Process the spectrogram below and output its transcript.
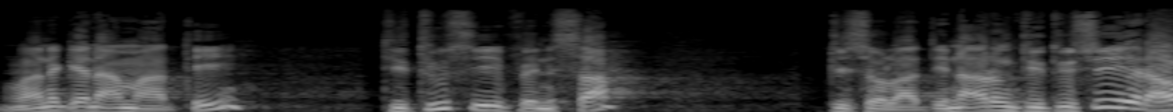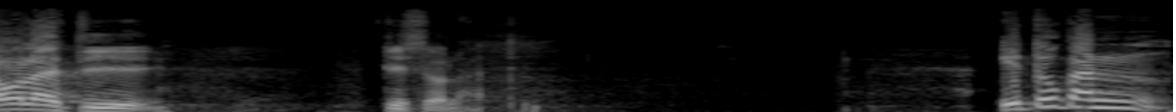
Mana kena mati, didusi bensah, disolati. Nak orang didusi ya oleh di disolati. Itu kan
